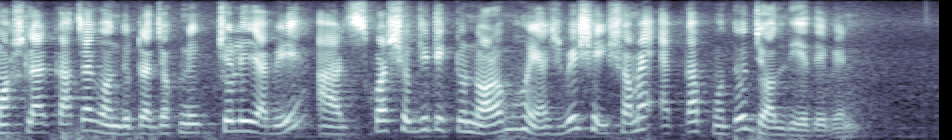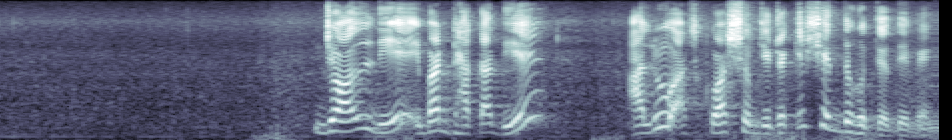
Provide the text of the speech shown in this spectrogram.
মশলার কাঁচা গন্ধটা যখন চলে যাবে আর স্কোয়াশ সবজিটা একটু নরম হয়ে আসবে, সেই সময় এক কাপ মতো জল দিয়ে দেবেন। জল দিয়ে এবার ঢাকা দিয়ে আলু আর স্কোয়াশ সবজিটাকে সেদ্ধ হতে দেবেন।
